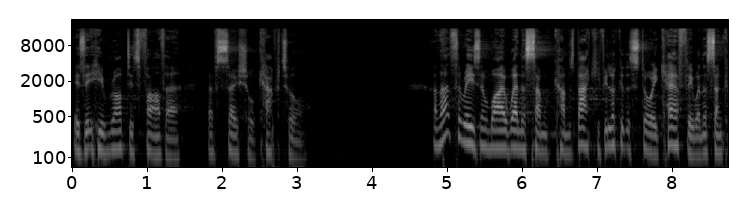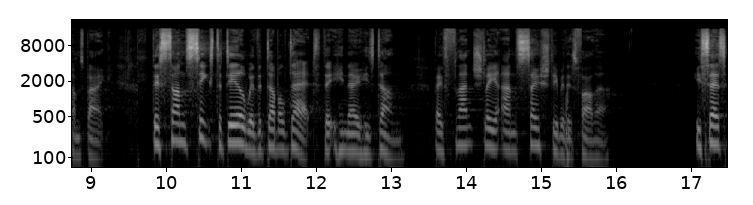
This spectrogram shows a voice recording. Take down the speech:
is that he robbed his father of social capital. And that's the reason why, when the son comes back, if you look at the story carefully, when the son comes back, this son seeks to deal with the double debt that he know he's done, both financially and socially with his father. He says,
